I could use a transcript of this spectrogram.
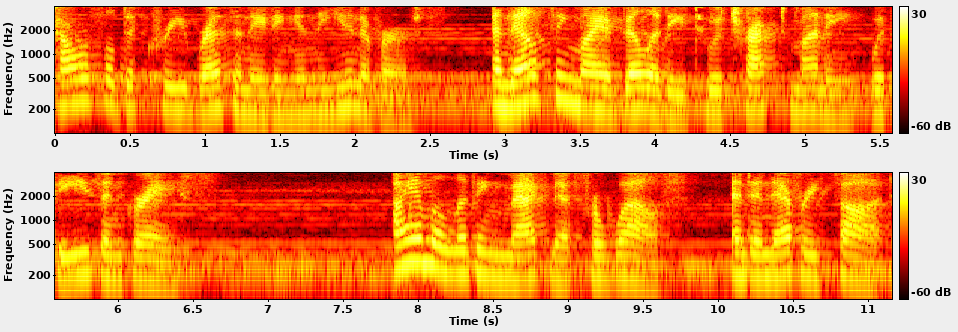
powerful decree resonating in the universe, announcing my ability to attract money with ease and grace. I am a living magnet for wealth, and in every thought,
